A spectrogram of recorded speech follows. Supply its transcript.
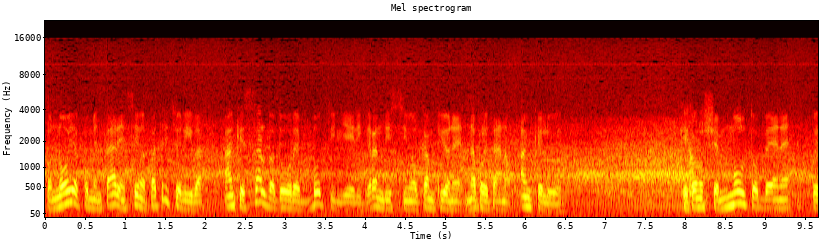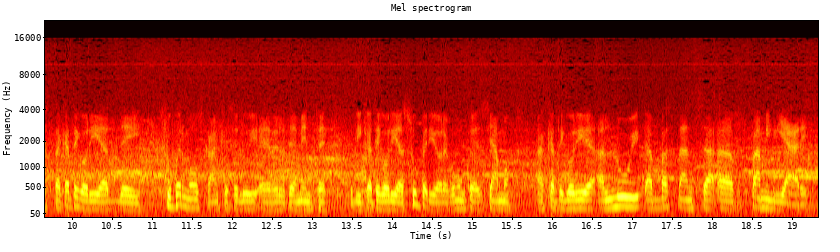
Con noi a commentare insieme a Patrizio Oliva anche Salvatore Bottiglieri, grandissimo campione napoletano anche lui, che conosce molto bene questa categoria dei Super Mosca, anche se lui è relativamente di categoria superiore, comunque siamo a categorie a lui abbastanza uh, familiari.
